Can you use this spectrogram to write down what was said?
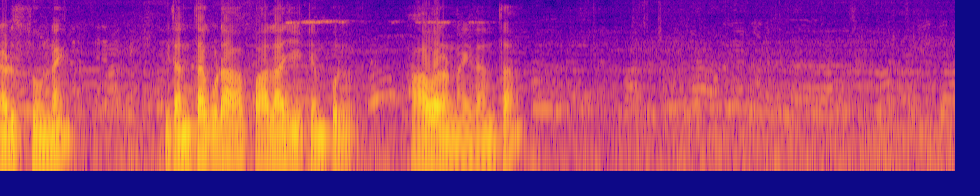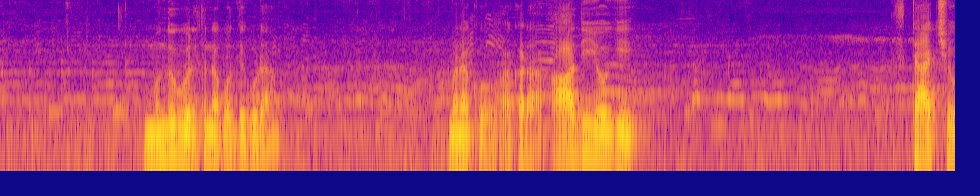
నడుస్తూ ఉన్నాయి. ఇదంతా కూడా బాలాజీ టెంపుల్ ఆవరణ ఇదంతా. ముందుకు వెళ్తున్న కొద్దీ కూడా మనకు అక్కడ ఆదియోగి స్టాచ్యూ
